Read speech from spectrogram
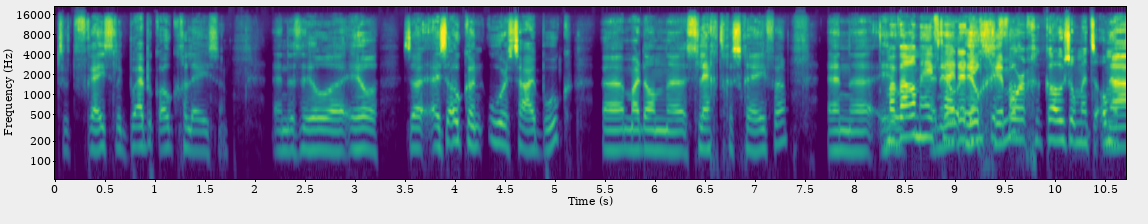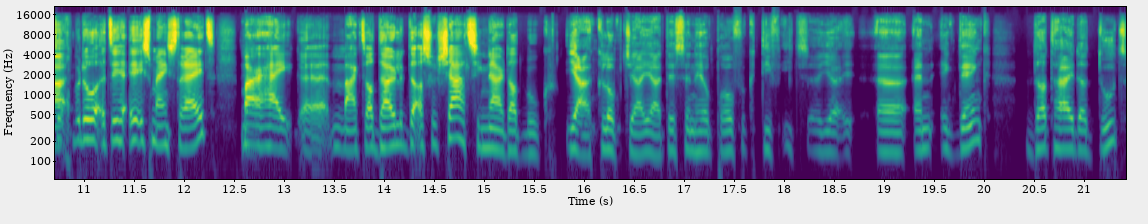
soort vreselijk, heb ik ook gelezen. En dat is heel, heel, zo- het is ook een oerzaai boek, eh, maar dan eh, slecht geschreven. En, eh, heel- maar waarom heeft hij heel- er heel denk voor gekozen om het, om Nou, het toch, bedoel, het is mijn strijd. Maar hij maakt wel duidelijk de associatie naar dat boek. Ja, klopt. Ja, ja, het is een heel provocatief iets. Eh, en ik denk dat hij dat doet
